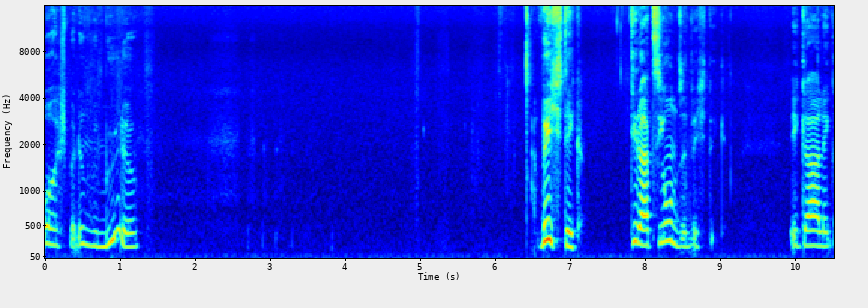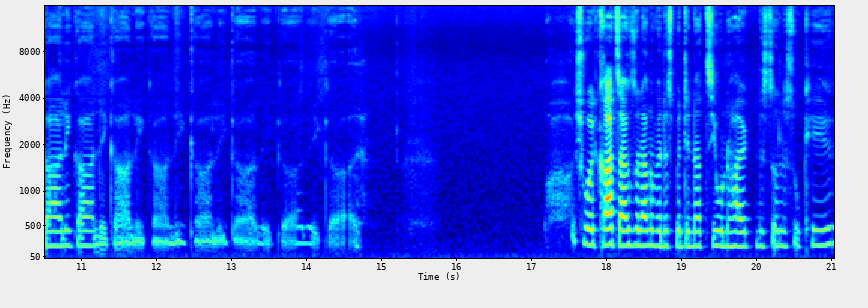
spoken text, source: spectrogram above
Oh, ich bin irgendwie müde. Wichtig. Die Nationen sind wichtig. Egal, egal, egal, egal, egal, egal, egal, egal, egal. Ich wollte gerade sagen, solange wir das mit den Nationen halten, ist alles okay.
